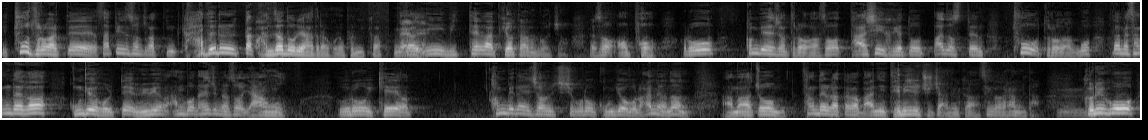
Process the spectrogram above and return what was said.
이투 들어갈 때 사피니 선수 같은 가드를 딱 관자놀이 하더라고요. 보니까. 그러니까 네네. 이 밑에가 비었다는 거죠. 그래서 어퍼로 컨비네이션 들어가서 다시 그게 또 빠졌을 땐투 들어가고 그다음에 상대가 공격에 올 때 위빙 한번 해주면서 양훅으로 이렇게 어- 컨비네이션 식으로 공격을 하면은 아마 좀 상대를 갖다가 많이 데미지를 주지 않을까 생각을 합니다. 그리고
